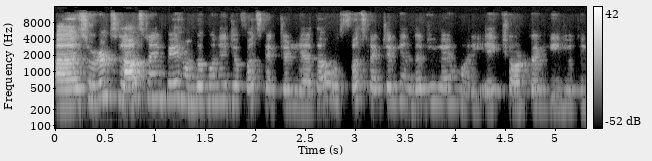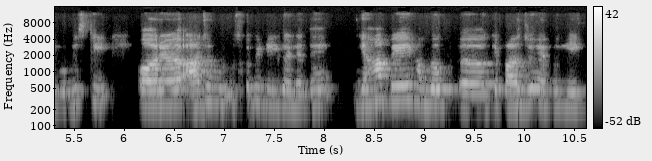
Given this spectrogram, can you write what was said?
स्टूडेंट्स लास्ट टाइम पे हम लोगों ने जो फ़र्स्ट लेक्चर लिया था उस फ़र्स्ट लेक्चर के अंदर जो है हमारी एक शॉर्टकट की जो थी वो मिस थी और आज हम उसको भी डील कर लेते हैं। यहाँ पे हम लोग uh, के पास जो है वो ये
